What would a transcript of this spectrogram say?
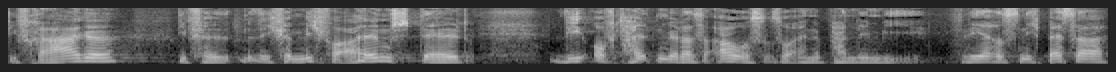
Die Frage, die für, sich für mich vor allem stellt, wie oft halten wir das aus, so eine Pandemie? Wäre es nicht besser,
